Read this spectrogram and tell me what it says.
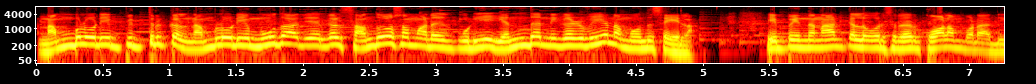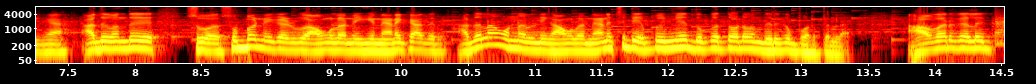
நம்மளுடைய பித்திருக்கள் நம்மளுடைய மூதாதையர்கள் சந்தோஷமாடக்கூடிய எந்த நிகழ்வையும் நம்ம வந்து செய்யலாம். இப்போ இந்த நாட்களில் ஒரு சிலர் கோலம் போடாதீங்க. அது வந்து சு சுப நிகழ்வு அவங்கள நீங்கள் நினைக்காது அதெல்லாம் ஒன்றும் இல்லை. நீங்கள் அவங்கள நினச்சிட்டு எப்பவுமே துக்கத்தோடு வந்து இருக்க போகிறதில்ல அவர்களுக்கு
